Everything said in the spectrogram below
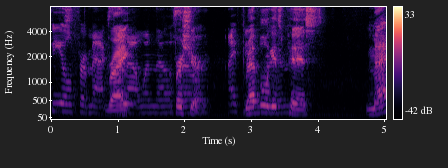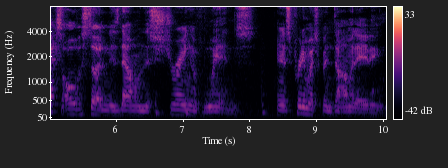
feel for Max Right? on that one though. For so sure. I feel Red Bull for gets him. pissed. Max all of a sudden is now on this string of wins, and it's pretty much been dominating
